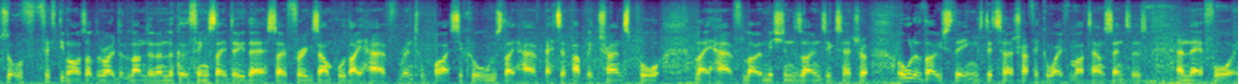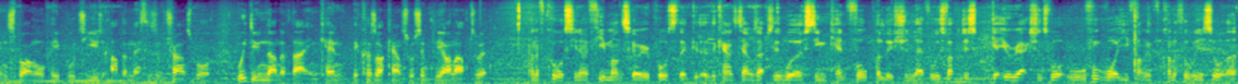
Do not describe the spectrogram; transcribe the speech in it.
sort of 50 miles up the road at London and look at the things they do there. So, for example, they have rental bicycles, they have better public transport, they have low emission zones, etc. All of those things deter traffic away from our town centres and therefore inspire more people to use other methods of transport. We do none of that in Kent because our council simply aren't up to it. And of course, you know, a few months ago we reported that the county town was actually the worst in Kent for pollution levels. If I can just get your reaction to what, what you kind of, kind of thought when you saw that.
